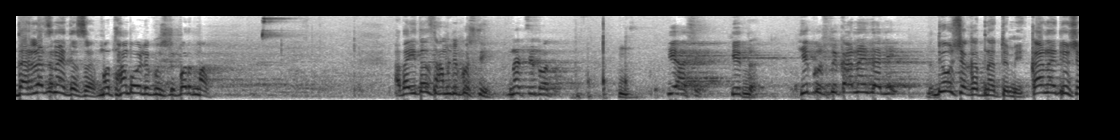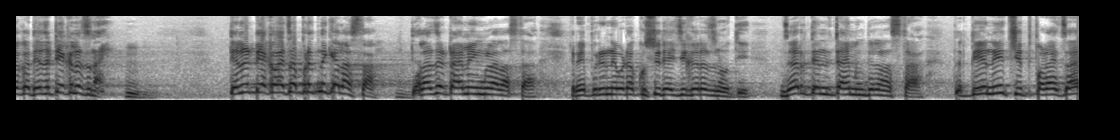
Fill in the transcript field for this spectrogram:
धरलाच नाही तसं. मग थांबवली कुस्ती. परत माग. आता इथंच थांबली कुस्ती. नचित चितवत ही असे ही इथं ही कुस्ती का नाही झाली? देऊ शकत नाही तुम्ही. का नाही देऊ शकत? ह्याचं टेकलंच नाही. त्यानं टेकवायचा प्रयत्न केला असता. त्याला जर टायमिंग मिळाला असता. रेफरीने एवढ्या कुस्ती द्यायची गरज नव्हती. जर त्याने टायमिंग दिला नसता तर त्याने चित पडायचा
